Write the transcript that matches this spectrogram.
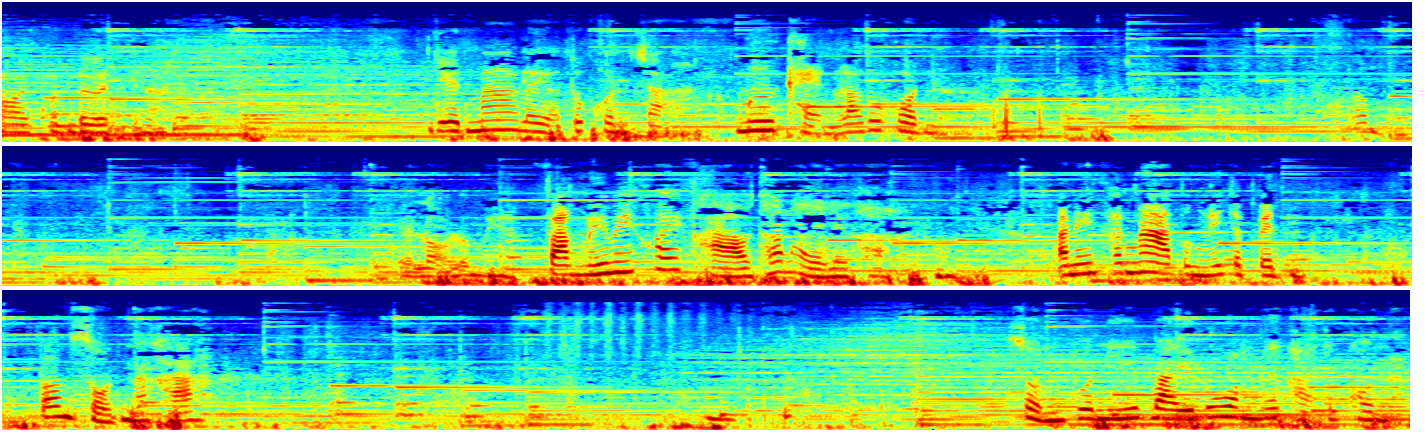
รอยคนเดินอยู่นะ เย็นมากเลยอะทุกคนจ้ะมือแข็งแล้วทุกคนต้องเดี๋ยวรอแล้วไหมฝั่งนี้ไม่ค่อยขาวเท่าไหร่เลยค่ะ อันนี้ข้างหน้าตรงนี้จะเป็นต้นสนนะคะสนตัวนี้ใบร่วงด้วยค่ะทุกคนอะ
